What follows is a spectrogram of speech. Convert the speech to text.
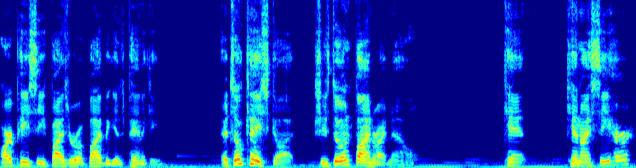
RPC-505 begins panicking. It's okay, Scott. She's doing fine right now. Can't… can I see her?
